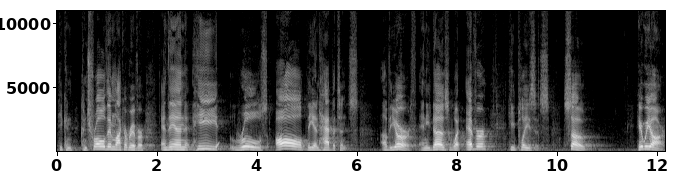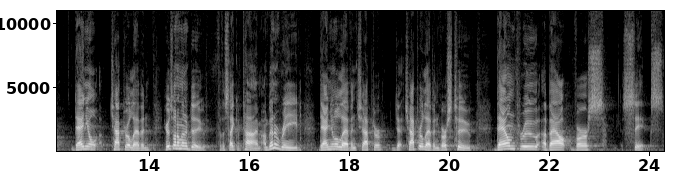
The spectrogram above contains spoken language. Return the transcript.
He can control them like a river. And then he rules all the inhabitants of the earth, and he does whatever he pleases. So, here we are, Daniel chapter 11. Here's what I'm going to do for the sake of time. I'm going to read Daniel 11, chapter, chapter 11, verse 2, down through about verse 6.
